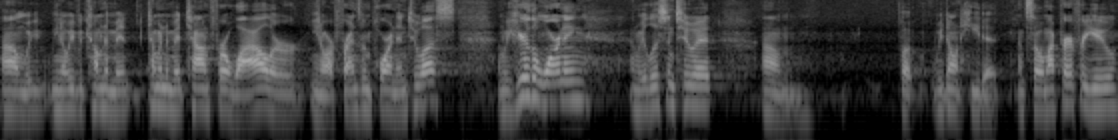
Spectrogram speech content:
um, we, you know, we've been coming to, mid, coming to Midtown for a while, or, you know, our friends have been pouring into us, and we hear the warning, and we listen to it, um, but we don't heed it. And so my prayer for you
